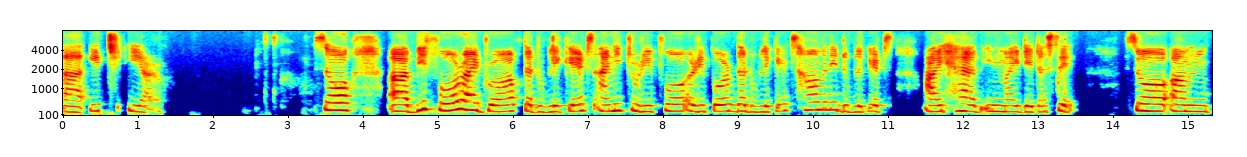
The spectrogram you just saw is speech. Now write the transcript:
uh, each year. So uh, before I drop the duplicates, I need to report, the duplicates, how many duplicates I have in my data set. So um,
